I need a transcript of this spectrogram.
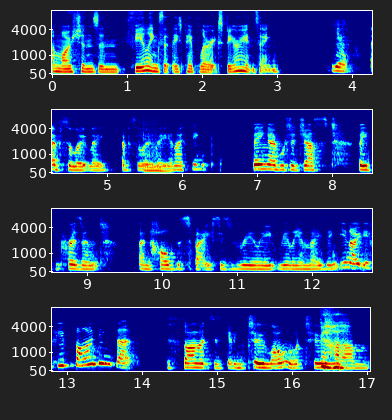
emotions and feelings that these people are experiencing. Yeah, absolutely. Absolutely. Mm. And I think being able to just be present and hold the space is really, really amazing. You know, if you're finding that the silence is getting too long or too um,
